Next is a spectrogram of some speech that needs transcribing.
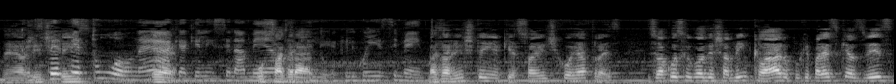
Né, a Eles gente tem, perpetuam, né? É. aqu- Aquele ensinamento, O sagrado. Aquele, aquele conhecimento. mas a gente tem aqui, é só a gente correr atrás. Isso é uma coisa que eu gosto de deixar bem claro, porque parece que às vezes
